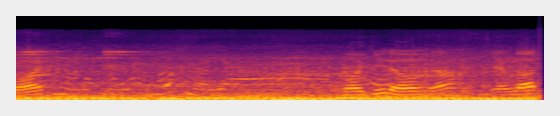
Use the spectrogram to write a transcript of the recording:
rồi. Rồi chỉ đường đó, chèo lên.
